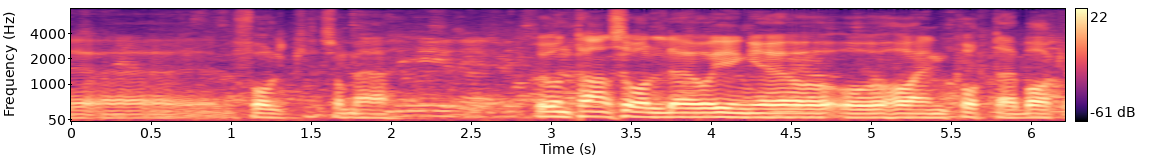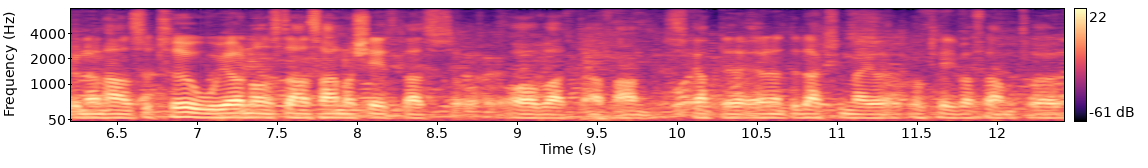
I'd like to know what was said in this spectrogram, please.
Eh, folk som är runt hans ålder och yngre och, och har en kortare bakgrund än han så tror jag någonstans han har kittlats av att, att ska inte, är det inte dags för mig att, att kliva fram för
